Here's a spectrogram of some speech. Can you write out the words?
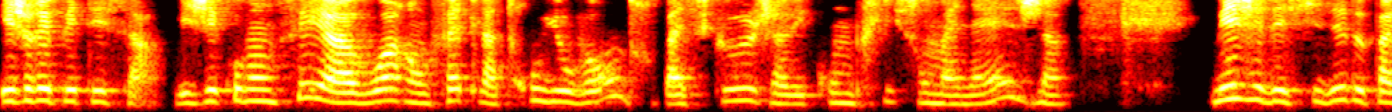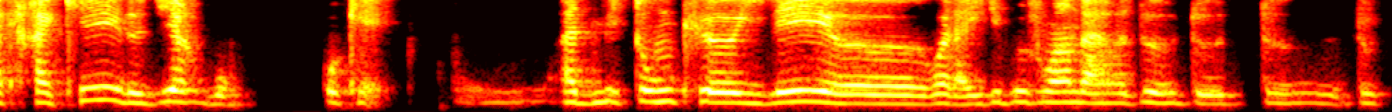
Et je répétais ça. Mais j'ai commencé à avoir en fait la trouille au ventre parce que j'avais compris son manège. Mais j'ai décidé de pas craquer et de dire bon, ok, admettons qu'il est voilà, il ait besoin de, de, de, de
